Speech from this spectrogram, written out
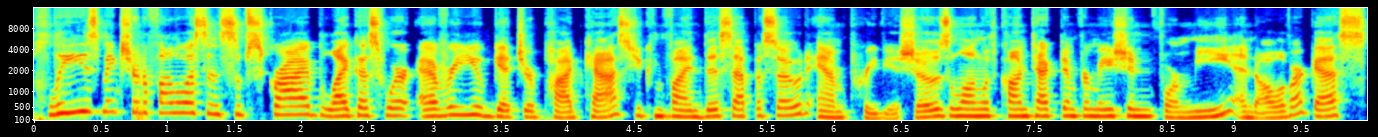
Please make sure to follow us and subscribe, like us wherever you get your podcasts. You can find this episode and previous shows, along with contact information for me and all of our guests,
